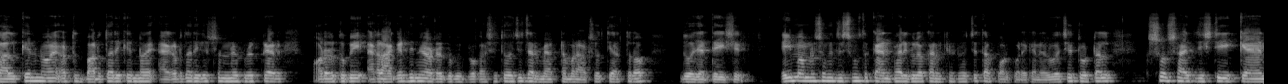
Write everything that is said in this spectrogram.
কালকের নয়, অর্থাৎ বারো তারিখের নয়, এগারো তারিখের শুনানি প্রক্রিয়ার অর্ডার কপি এর আগের দিনের অর্ডার কপি প্রকাশিত হয়েছে, যার ম্যাট নাম্বার আটশো তিয়াত্তর অফ দু হাজার তেইশের। এই মামলার সঙ্গে যে সমস্ত ক্যান ফাইলগুলো কানেক্টেড হয়েছে, তা পরপর এখানে রয়েছে। টোটাল একশো সাঁত্রিশটি ক্যান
